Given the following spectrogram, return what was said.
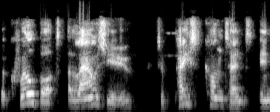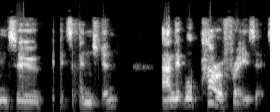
but Quillbot allows you to paste content into its engine and it will paraphrase it.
